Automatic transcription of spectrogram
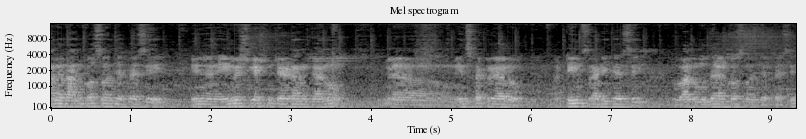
అనే దానికోసం అని చెప్పేసి ఇన్వెస్టిగేషన్ చేయడానికి గాను ఇన్స్పెక్టర్ గారు టీమ్స్ రెడీ చేసి వాళ్ళ ముద్దాయిల కోసం అని చెప్పేసి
